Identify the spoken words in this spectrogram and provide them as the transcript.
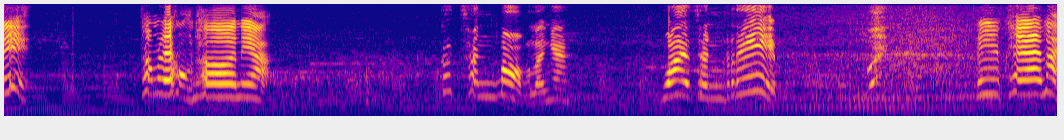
นี่ทำอะไรของเธอเนี่ย ก็ฉันบอกแล้วไง ว่าฉันรีบ รีบแค่ไหน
